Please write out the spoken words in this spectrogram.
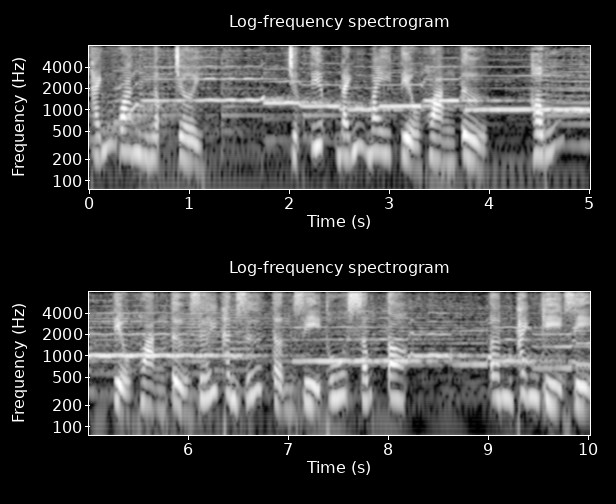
Thánh quang ngập trời. Trực tiếp đánh bay tiểu hoàng tử. Hống, Tiểu hoàng tử dưới thân giữ tờn dị thú sống to. Âm thanh kỳ dị.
